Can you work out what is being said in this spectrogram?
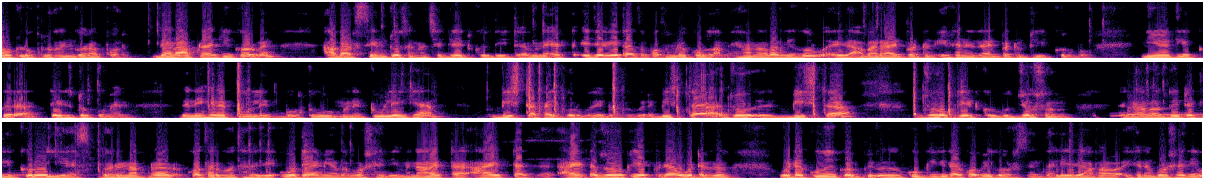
আউটলুক লগ ইন করার পর। দেন আপনারা কি করবেন? আবার সেম টু সেম আছে ডিলিট করে দিই এটা মানে একটা, এই যে এটা তো প্রথমটা করলাম। এখন আবার কি করব? এই যে আবার রাইট বাটন এখানে রাইট বাটন ক্লিক করব। নিউ ক্লিক করে টেক্সট ডকুমেন্ট দেন এখানে টু লিখব টু মানে টু লিখে বিশটা ফাইল করব এইভাবে করে। বিশটা বিশটা জো ক্রিয়েট করব, জোসন। আবার দুইটা ক্লিক করব ইয়েস ধরেন আপনার কথার কথা, যে ওটাই আমি আবার বসাই দিই। মানে আরেকটা আরেকটা আরেকটা জো ক্রিয়েট করে ওটার ওইটা কুকি কপি কুকিটা কপি করছেন। তাহলে এই যে আবার এখানে বসাই দিব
